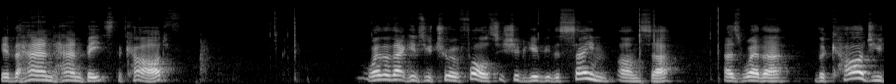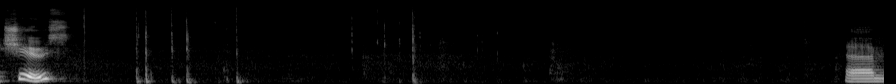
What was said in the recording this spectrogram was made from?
If the hand hand beats the card, whether that gives you true or false, it should give you the same answer as whether the card you choose um,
